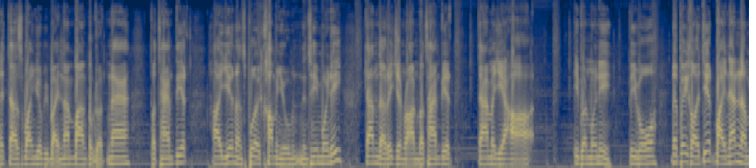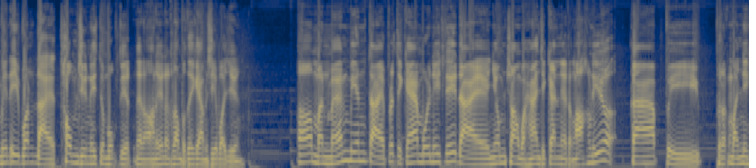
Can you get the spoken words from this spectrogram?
នេះតើស្វែងយល់ពីបៃណាន់បានកម្រិតណាបន្ថែមទៀតហើយយើងនឹងធ្វើឲ្យ community មួយនេះកាន់តែ rich and run បន្ថែមទៀតតាមរយៈ event មួយនេះពីព្រោះនៅពេលក្រោយទៀត Binance នឹងមាន event ដែលធំជាងនេះទៅមុខទៀតអ្នកនរនៅក្នុងប្រទេសកម្ពុជារបស់យើងអឺមិនមែនមានតែព្រឹត្តិការណ៍មួយនេះទេដែលខ្ញុំចង់បង្ហាញទៅកាន់អ្នកទាំងអស់គ្នាកាលពីព្រឹកមិញនេះ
